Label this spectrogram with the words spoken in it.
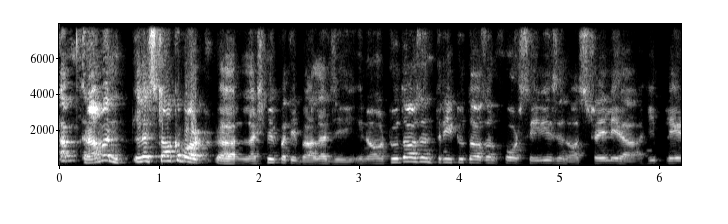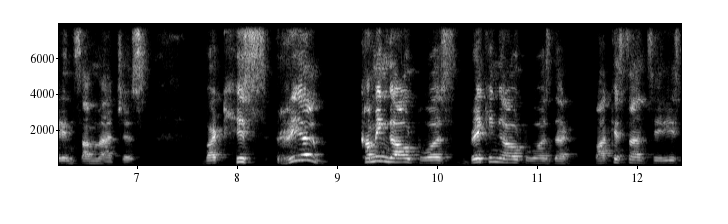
Um, Raman, let's talk about uh, Lakshmipathy Balaji. You know, 2003 2004 series in Australia, he played in some matches, but his real coming out was breaking out was that Pakistan series,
